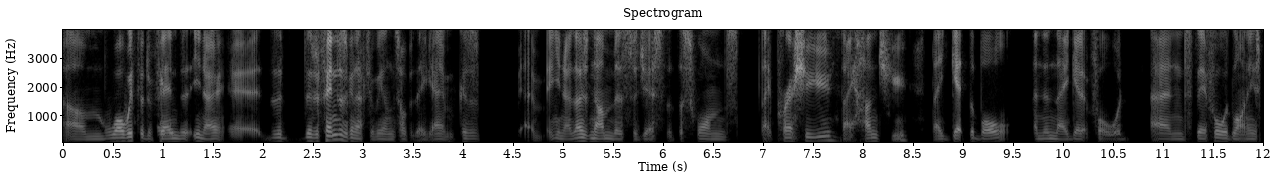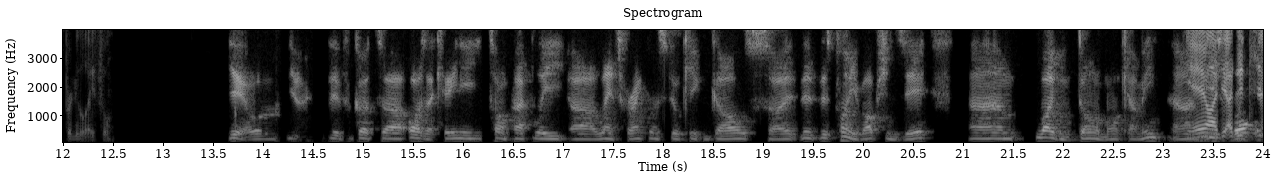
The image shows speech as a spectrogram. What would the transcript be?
Um, while with the defender, you know, uh, the the defender's going to have to be on the top of their game because um, you know those numbers suggest that the Swans they pressure you, they hunt you, they get the ball, and then they get it forward, and their forward line is pretty lethal. Yeah, well, you know, they've got uh, Isaac Heeney, Tom Papley, uh, Lance Franklin still kicking goals, so there, there's plenty of options there. Um, Logan McDonald might come in. Um, yeah, I, I, did. Say,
